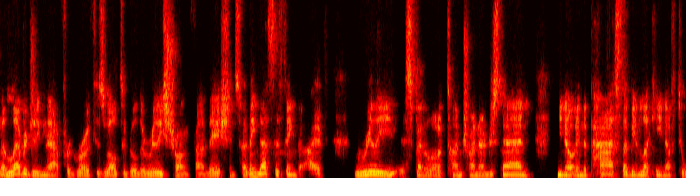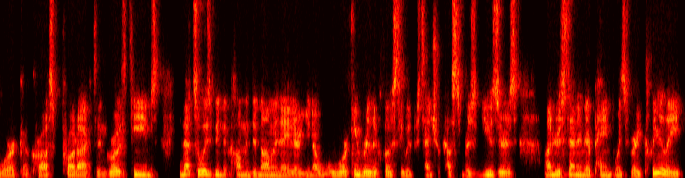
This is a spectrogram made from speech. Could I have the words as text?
but leveraging that for growth as well to build a really strong foundation. So I think that's the thing that I've really spent a lot of time trying to understand. You know, in the past, I've been lucky enough to work across product and growth teams, and that's always been the common denominator. You know, working really closely with potential customers and users, understanding their pain points very clearly,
